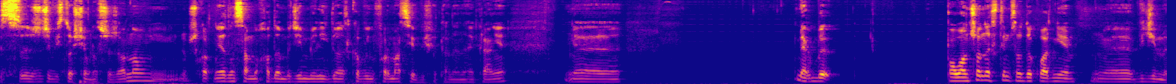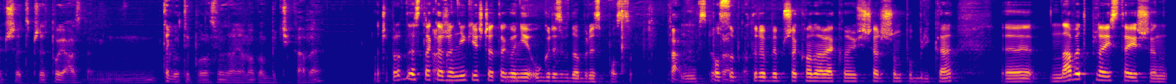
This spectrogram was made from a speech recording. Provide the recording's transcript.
z rzeczywistością rozszerzoną i na przykład jeden samochodem będziemy mieli dodatkowe informacje wyświetlane na ekranie. Jakby połączone z tym, co dokładnie e, widzimy przed, przed pojazdem. Tego typu rozwiązania mogą być ciekawe. Znaczy, prawda jest taka, że nikt jeszcze tego nie ugryzł w dobry sposób. Tak, w sposób, który by przekonał jakąś szerszą publikę. E, Nawet PlayStation, e,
